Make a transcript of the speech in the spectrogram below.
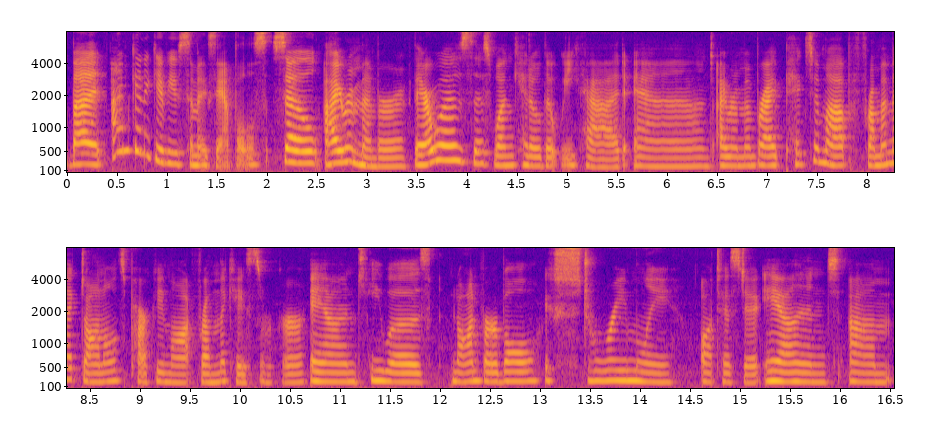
but I'm going to give you some examples. So, I remember there was this one kiddo that we had, and I remember I picked him up from a McDonald's parking lot from the caseworker, and he was nonverbal, extremely autistic, and um,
